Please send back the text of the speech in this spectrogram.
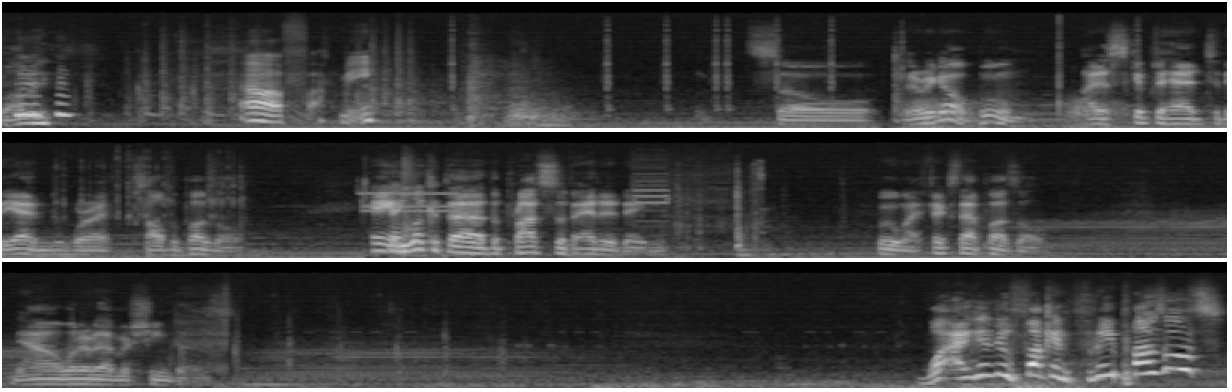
Bobby. Oh, fuck me. so there we go. Boom. I just skipped ahead to the end where I solved the puzzle. Hey, Thank- look at the the process of editing. Boom! I fixed that puzzle. Now whatever that machine does. What? I gonna do fucking three puzzles?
